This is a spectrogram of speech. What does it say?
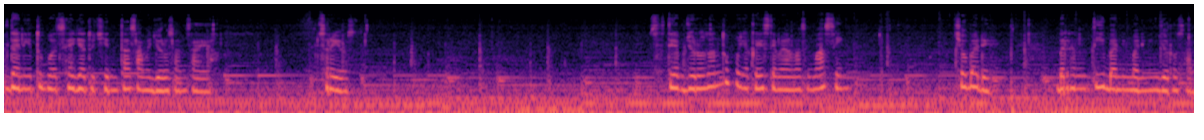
dan itu buat saya jatuh cinta sama jurusan saya. Serius. Setiap jurusan tuh punya keistimewaan masing-masing. Coba deh berhenti banding-bandingin jurusan.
